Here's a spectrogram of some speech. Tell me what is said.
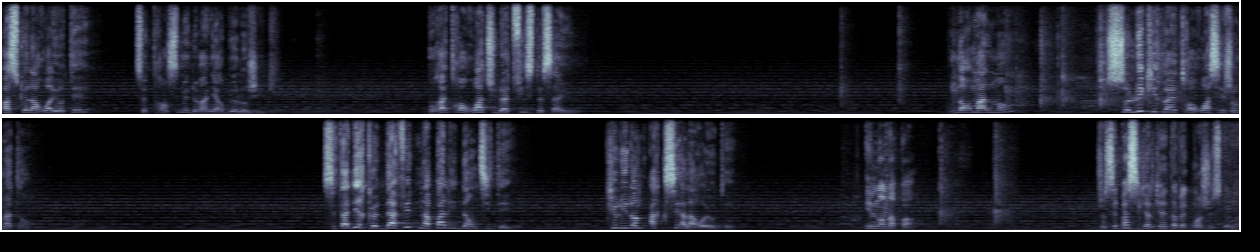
Parce que la royauté se transmet de manière biologique. Pour être roi, tu dois être fils de Saül. Normalement, celui qui doit être roi, c'est Jonathan. C'est-à-dire que David n'a pas l'identité qui lui donne accès à la royauté. Il n'en a pas. Je ne sais pas si quelqu'un est avec moi jusque-là.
